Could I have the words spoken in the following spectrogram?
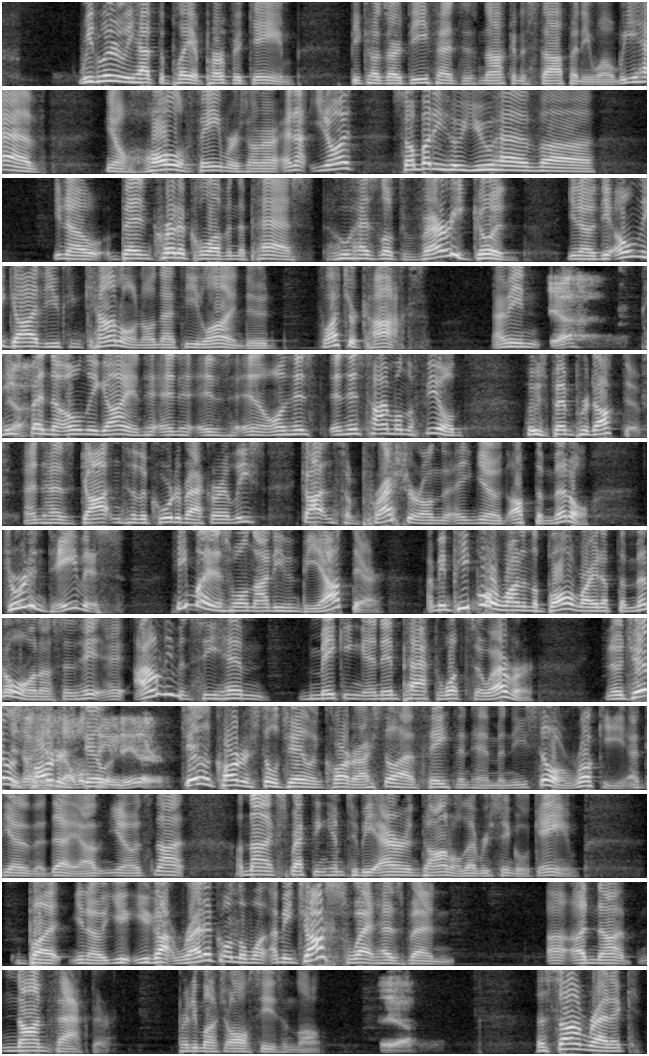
we literally have to play a perfect game because our defense is not going to stop anyone. We have, you know, Hall of Famers on our, and you know what? Somebody who you have, uh, you know, been critical of in the past, who has looked very good. You know, the only guy that you can count on on that D line, dude, Fletcher Cox. I mean, Yeah. He's Yeah. been the only guy in, in is in, on his in his time on the field who's been productive and has gotten to the quarterback or at least gotten some pressure on the you know up the middle. Jordan Davis, he might as well not even be out there. I mean, people are running the ball right up the middle on us, and hey, I don't even see him making an impact whatsoever. You know, Jalen Carter's Jalen either. Jalen Carter's still Jalen Carter. I still have faith in him, and he's still a rookie at the end of the day. I, you know, it's not. I'm not expecting him to be Aaron Donald every single game, but you know, you, you got Reddick on the one. I mean, Josh Sweat has been a, a non- non-factor pretty much all season long. Yeah. Haason Reddick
